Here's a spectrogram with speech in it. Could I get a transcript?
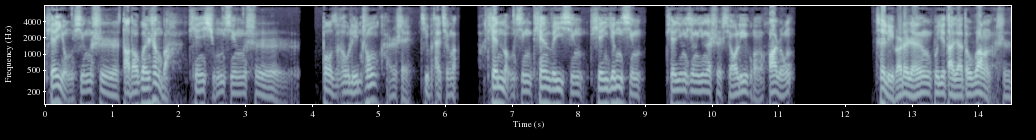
天勇星是大刀关胜吧？天雄星是。豹子头林冲还是谁？记不太清了。天猛星、天威星、天鹰星、天鹰星应该是小李广花荣。这里边的人估计大家都忘了，是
